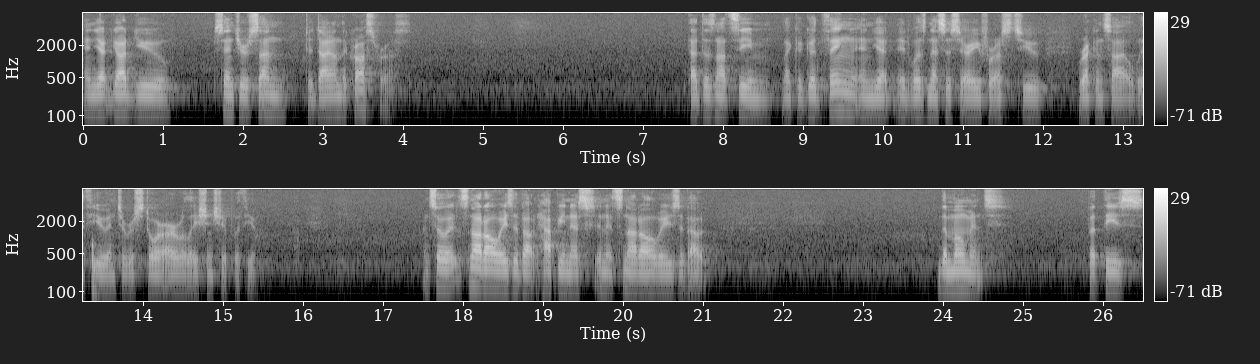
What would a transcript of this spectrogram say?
And yet, God, you sent your Son to die on the cross for us. That does not seem like a good thing, and yet it was necessary for us to reconcile with you and to restore our relationship with you. And so it's not always about happiness, and it's not always about the moment, but these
